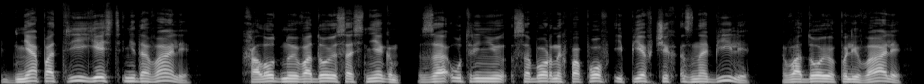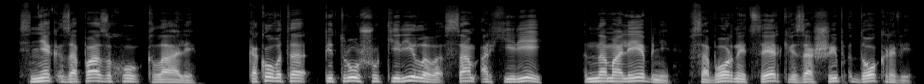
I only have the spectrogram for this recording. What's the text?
дня по три есть не давали, Холодную водою со снегом за утреннюю соборных попов и певчих знобили, водою поливали, снег за пазуху клали. Какого-то Петрушу Кириллова сам архиерей на молебне в соборной церкви зашиб до крови.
